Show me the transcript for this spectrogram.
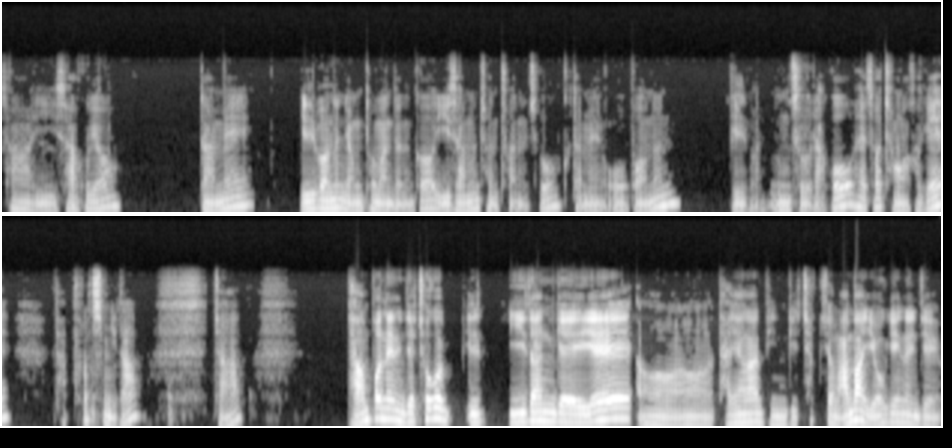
4, 2, 4고요. 그 다음에 1번은 영토 만드는 거, 2, 3은 전투하는 수, 그 다음에 5번은 1번 응수라고 해서 정확하게 다 풀었습니다. 자, 다음번에는 이제 초급 1, 2단계의 어, 다양한 비행기 착점. 아마 여기는 이제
